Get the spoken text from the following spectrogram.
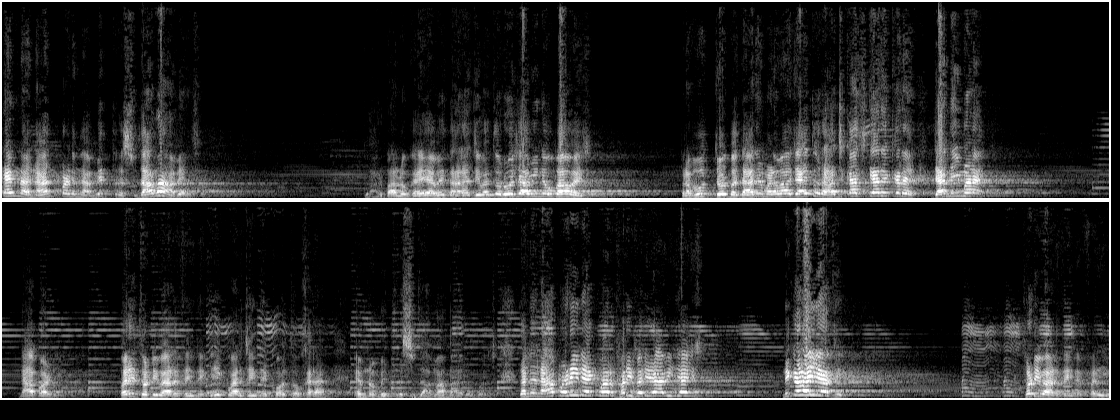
એમના નાનપણના મિત્ર સુદામા આવ્યા છે. દ્વારપાલો કહે હવે તારા જેવા તો રોજ આવીને ઊભા હોય છે. પ્રભુ, જો બધાને મળવા જાય તો રાજકાજ ક્યારે કરે? જ્યાં નહીં મળે. ના પાડી. ફરી થોડી વાર થઈને, એક વાર જઈને કહો તો ખરા, એમનો મિત્ર સુદામા ઊભો છે. તને ના પડીને એક વાર ફરી ફરી આવી જાય છે? નીકળ અહીંયાથી. થોડી વાર થઈને ફરી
